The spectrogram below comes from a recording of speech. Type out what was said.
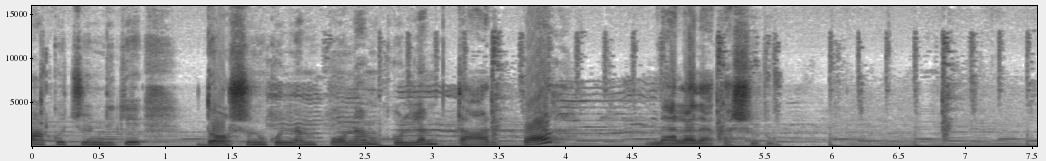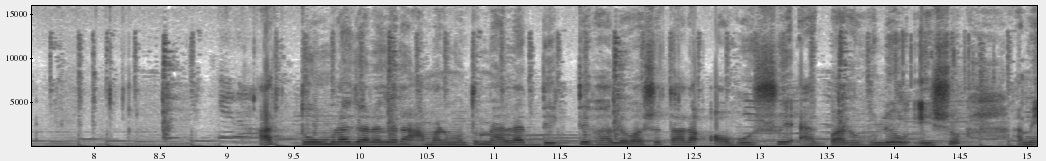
মাকড়চণ্ডীকে দর্শন করলাম, প্রণাম করলাম, তারপর মেলা দেখা শুরু। আর তোমরা যারা যারা আমার মতো মেলা দেখতে ভালোবাসো, তারা অবশ্যই একবার হলেও এসো। আমি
